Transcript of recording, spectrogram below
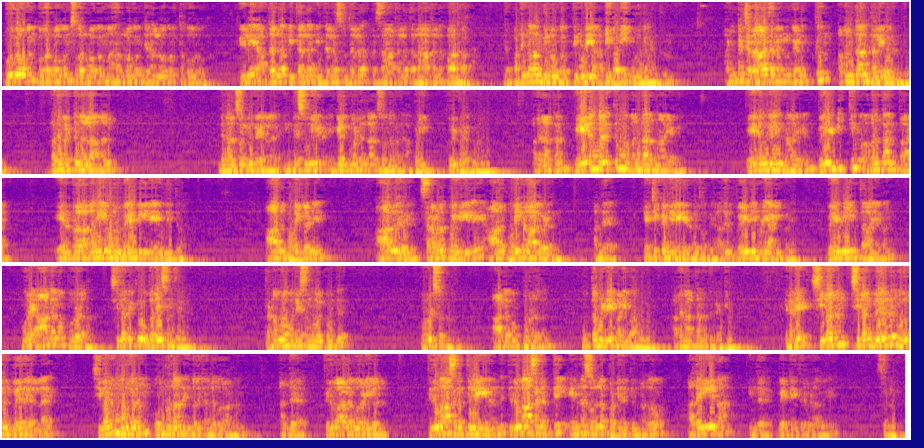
பூலோகம் புகர்லோகம் சுவர்லோகம் மகர்லோகம் ஜனலோகம் தபோலோகம். கீழே அதல விதல நிதல சுதல ரசாதல தலாதல பாதாள. இந்த பதினான்கு லோகத்தினுடைய அதிபதி முருகன் என்றும் அண்ட சராச்சரங்களுக்கும் அவன்தான் தலைவன் என்றும் அது மட்டுமல்லாமல் இந்த நான் சொல்கின்றேன் இந்த சூரியன் எங்களுக்கு மட்டும்தான் சொந்தம் அப்படி குறிப்பிடக்கூடாது. அதனால்தான் வேதங்களுக்கும் அவன்தான் நாயகன். வேதங்களின் நாயகன் வேள்விக்கும் அவன்தான் தாய். ஏனென்றால் அவனே ஒரு வேள்வியிலே உதித்தவன். ஆறு பொறைகளில் ஆறு சரவண பொய்கையிலே ஆறு பொறிகளாக விடும் அந்த நெற்றிக்கண்ணிலே இருந்து தோன்றிய அது வேள்வியினுடைய அடிப்படை. வேள்வியின் தாயவன் முறை ஆகம பொருளவன் சிவனுக்கு உபதேசம் செய்வது பிரணவோபதேசம் முதல் கொண்டு பொருள் சொன்னவன் ஆகம பொருளவன் முத்தமிழே வடிவானவன் அதனால் தான் அது கட்டியவன் எனவே சிவனும் சிவன் வேறு முருகன் வேறு அல்ல. சிவனும் முருகனும் ஒன்றுதான் என்பது கந்தபுராணம் அந்த திருவாத ஊரடிகள் திருவாசகத்திலே இருந்து திருவாசகத்தில் என்ன சொல்லப்பட்டிருக்கின்றதோ அதையே தான் இந்த வேட்டை திருவிழாவிலே சொல்லுங்கள்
